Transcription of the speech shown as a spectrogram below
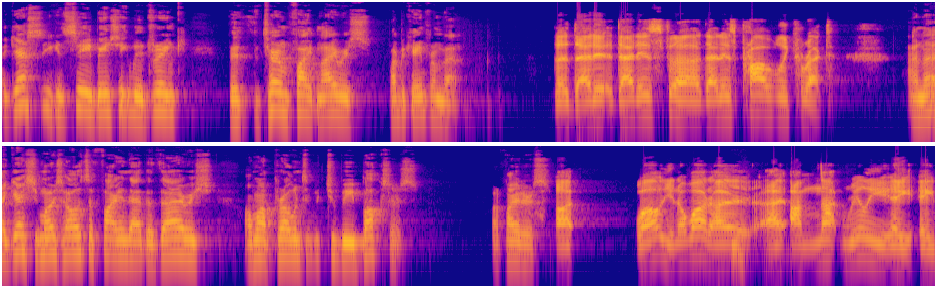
I guess you can say basically with drink that the term "fighting Irish" probably came from that. That that is that is, uh, that is probably correct. And I guess you might also find that the Irish are more prone to, to be boxers or fighters. Uh, well, you know what? I, I am not really a, a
